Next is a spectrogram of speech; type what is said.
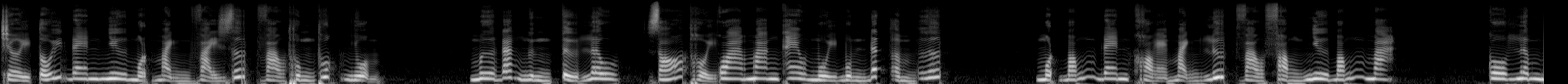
trời tối đen như một mảnh vải rớt vào thùng thuốc nhuộm. Mưa đã ngừng từ lâu, gió thổi qua mang theo mùi bùn đất ẩm ướt. Một bóng đen khỏe mạnh lướt vào phòng như bóng ma. Cô Lâm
